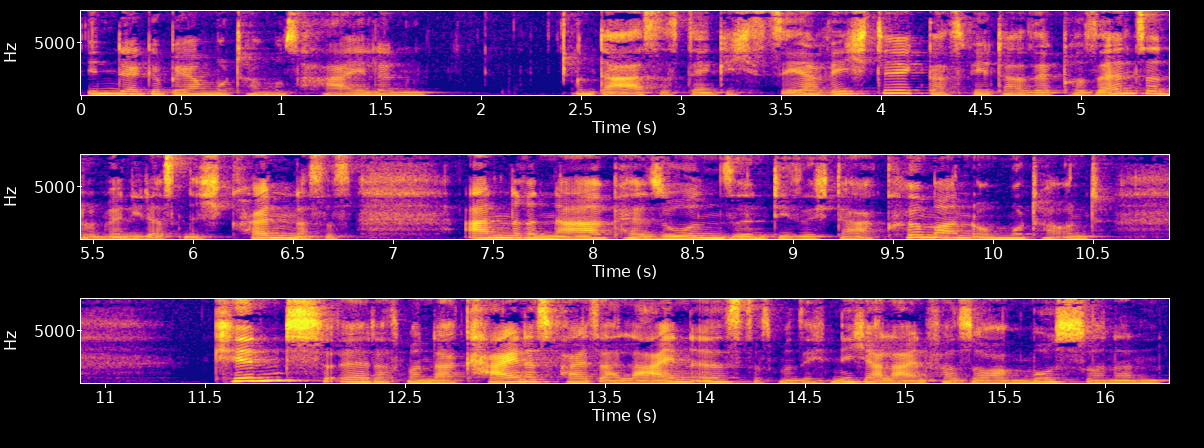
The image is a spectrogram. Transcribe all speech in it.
in der Gebärmutter muss heilen. Und da ist es, denke ich, sehr wichtig, dass Väter sehr präsent sind und wenn die das nicht können, dass es andere nahe Personen sind, die sich da kümmern um Mutter und Kind, äh, dass man da keinesfalls allein ist, dass man sich nicht allein versorgen muss, sondern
